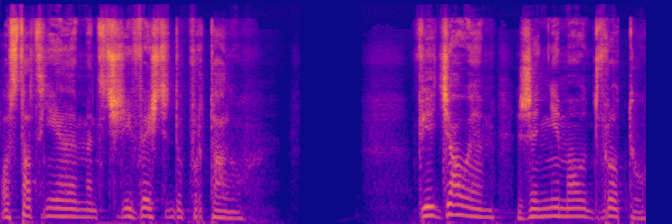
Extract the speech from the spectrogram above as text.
ostatni element, czyli wejście do portalu. Wiedziałem, że nie ma odwrotu,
